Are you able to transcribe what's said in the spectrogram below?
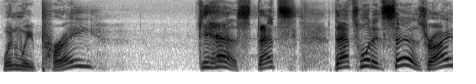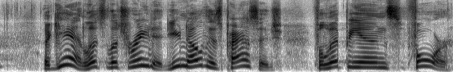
When we pray? Yes, that's, that's what it says, right? Again, let's, let's read it. You know this passage Philippians 4,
